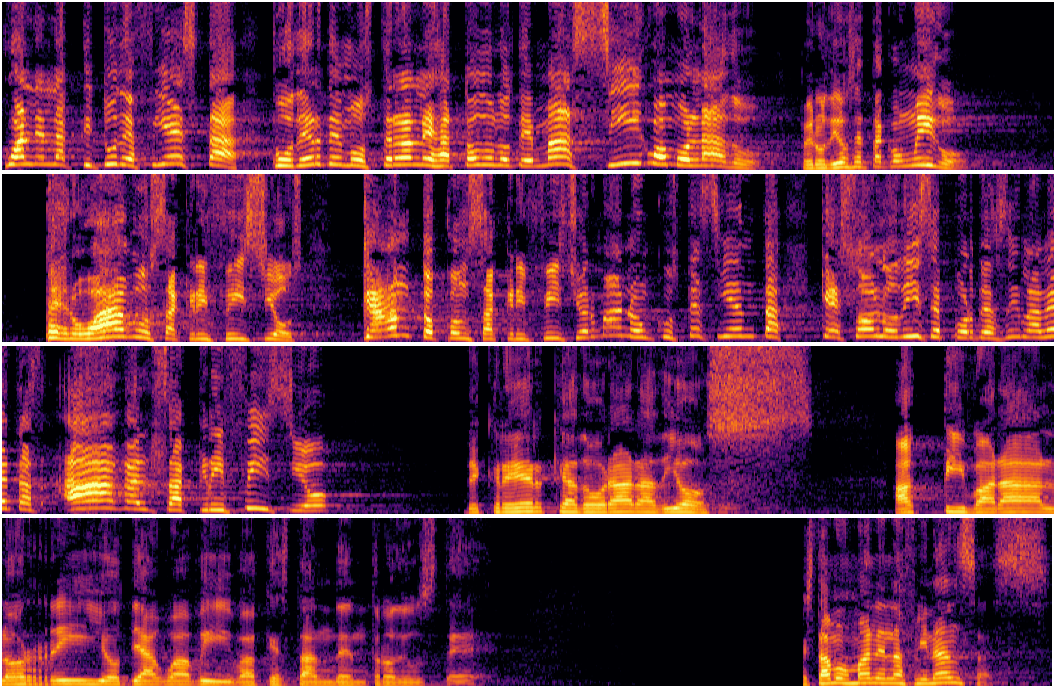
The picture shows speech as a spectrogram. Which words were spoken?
¿cuál es la actitud de fiesta? Poder demostrarles a todos los demás, sigo amolado, pero Dios está conmigo. Pero hago sacrificios, canto con sacrificio, hermano, aunque usted sienta que solo dice por decir las letras, haga el sacrificio de creer que adorar a Dios activará los ríos de agua viva que están dentro de usted. Estamos mal en las finanzas.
